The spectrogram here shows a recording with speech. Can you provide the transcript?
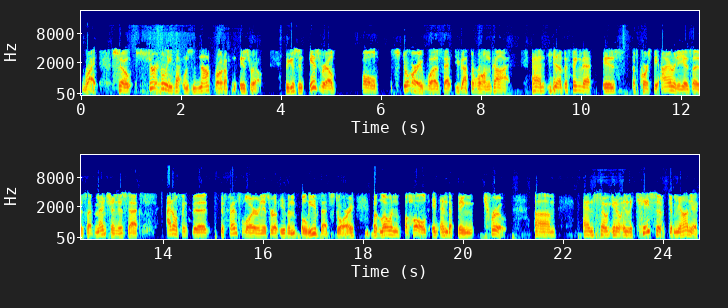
Right. So certainly that was not brought up in Israel because in Israel, the whole story was that you got the wrong guy. And, you know, the thing that is, of course, the irony is, as I've mentioned, is that I don't think the defense lawyer in Israel even believed that story, but lo and behold, it ended up being true. Um, and so, you know, in the case of Demjanjuk,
